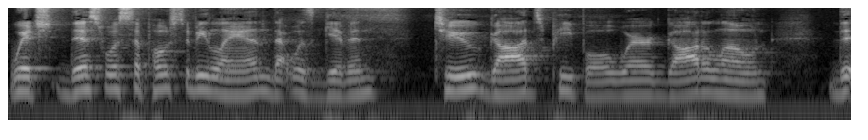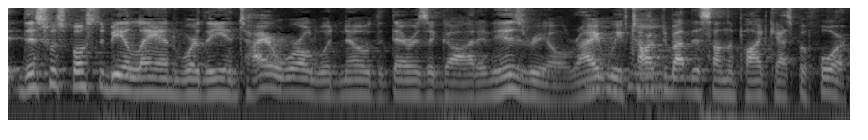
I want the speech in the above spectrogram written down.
which this was supposed to be land that was given to God's people where God alone th- this was supposed to be a land where the entire world would know that there is a God in Israel, right? We've mm-hmm. talked about this on the podcast before.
